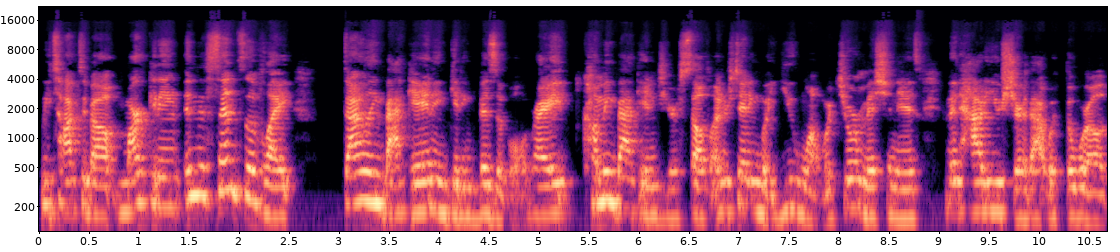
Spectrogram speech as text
we talked about marketing in the sense of like dialing back in and getting visible, right? Coming back into yourself, understanding what you want, what your mission is, and then how do you share that with the world?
